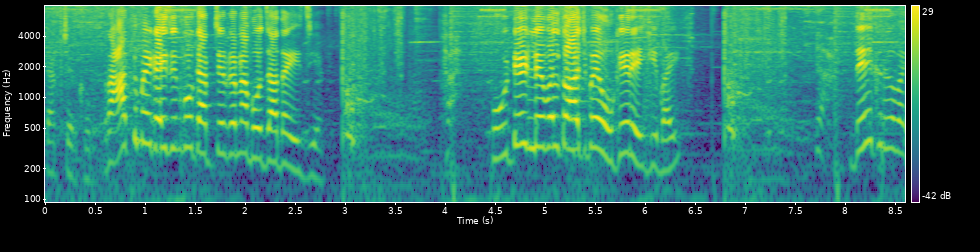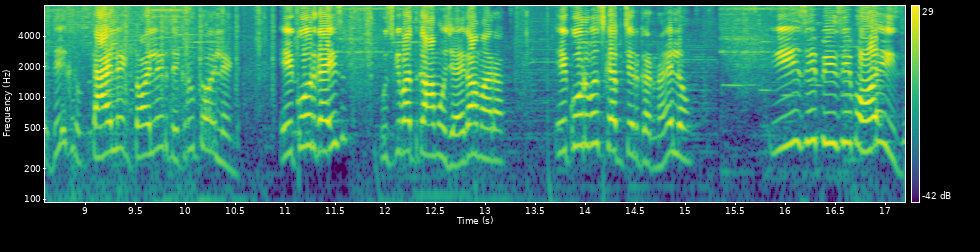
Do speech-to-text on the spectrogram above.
कैप्चर करो। रात में गई इनको कैप्चर करना बहुत ज़्यादा इजी है। फोर्टेड लेवल तो आज मैं होके रहेगी भाई। देख रहे हो भाई देख रहे हो। टॉयलेट टॉयलेट देख रहे हो टॉयलेट एक और गाइज़ उसके बाद काम हो जाएगा हमारा। एक और बस कैप्चर करना है लो। Easy peasy boys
